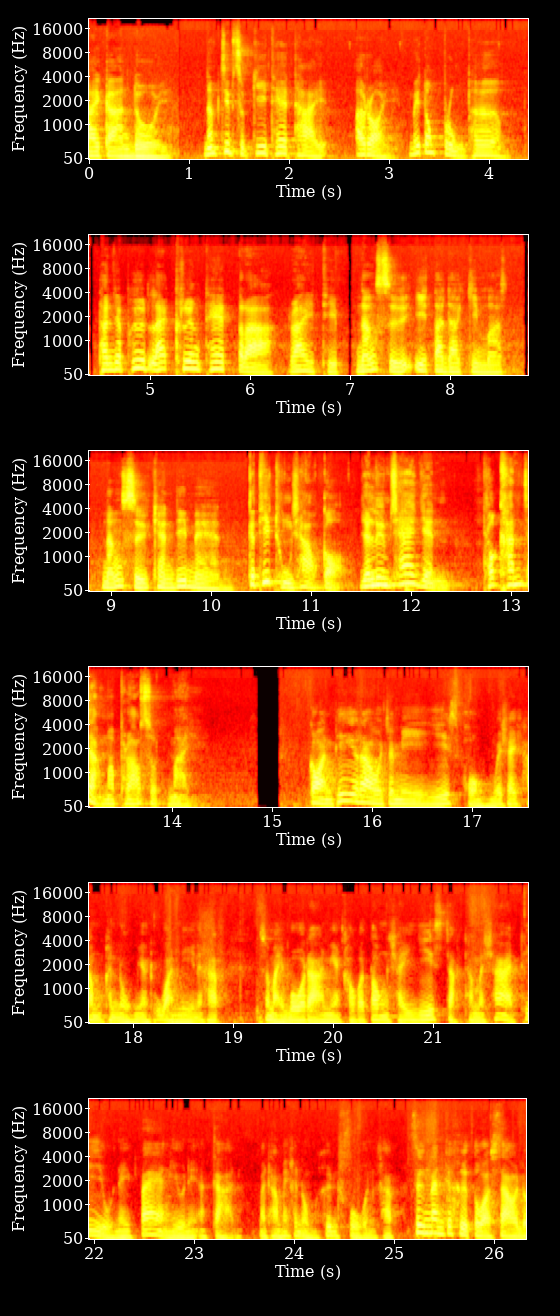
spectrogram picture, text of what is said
รายการโดย น้ำจิ้มสุกี้เทศไทย อร่อยไม่ต้องปรุงเพิ่ม ธัญพืชและเครื่องเทศตราไร่ทิพย์หนังสืออิตาดากิมัส หนังสือแคนดี้แมนกะทิถุงชาวเกาะ อย่าลืมแช่เย็น เพราะคั้นจากมะพร้าวสดใหม่ ก่อนที่เราจะมียีสต์ผงไว้ใช้ทำขนมอย่างทุกวันนี้นะครับ สมัยโบราณเนี่ยเขาก็ต้องใช้ยีสต์จากธรรมชาติที่อยู่ในแป้งอยู่ในอากาศ มาทำให้ขนมขึ้นฟูนครับ ซึ่งนั่นก็คือตัวซาวโด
